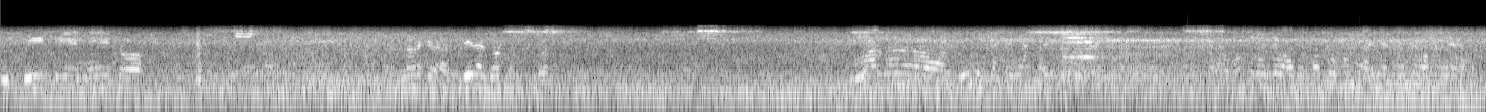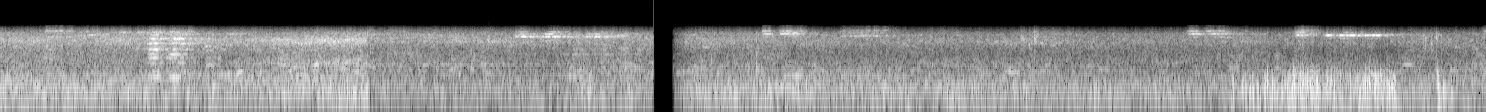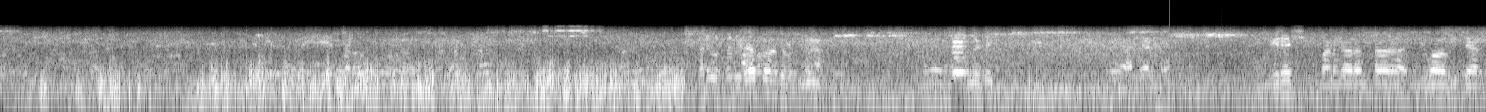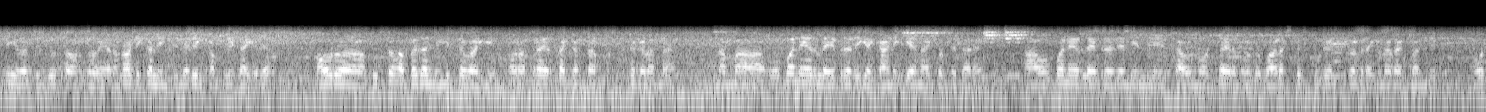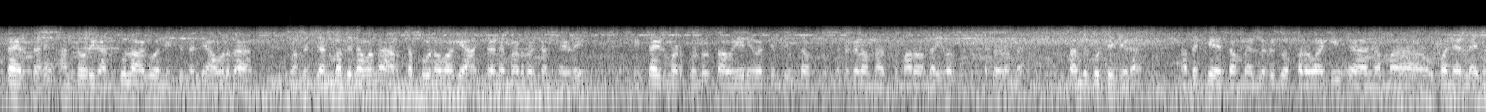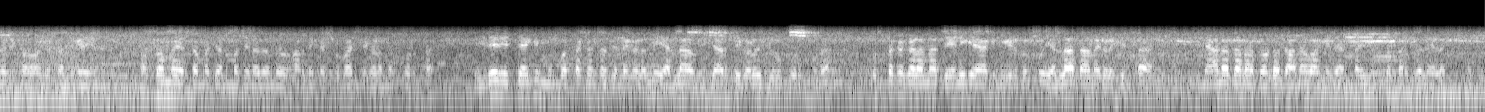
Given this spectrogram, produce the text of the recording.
Chiquiti, mito. No le queda, tira el gordo. Guarda, está genial. Veeresh Banagar ಅಂತ ಯುವ ವಿದ್ಯಾರ್ಥಿ ಇವತ್ತಿನ ದಿವಸ ಅವ್ರದ್ದು ಏರೋನಾಟಿಕಲ್ ಇಂಜಿನಿಯರಿಂಗ್ ಕಂಪ್ಲೀಟ್ ಆಗಿದೆ. ಅವರ ಹುಟ್ಟು ಹಬ್ಬದ ನಿಮಿತ್ತವಾಗಿ ಅವ್ರ ಹತ್ರ ಇರ್ತಕ್ಕಂಥ ಪುಸ್ತಕಗಳನ್ನು ನಮ್ಮ ಓಪನ್ ಏರ್ ಲೈಬ್ರರಿಗೆ ಕಾಣಿಕೆಯನ್ನು ಕೊಟ್ಟಿದ್ದಾರೆ. ಆ ಓಪನ್ ಏರ್ ಲೈಬ್ರರಿಯಲ್ಲಿ ಇಲ್ಲಿ ತಾವು ನೋಡ್ತಾ ಇರ್ಬೋದು. ಭಾಳಷ್ಟು ಸ್ಟೂಡೆಂಟ್ಸ್ಗಳು ರೆಗ್ಯುಲರ್ ಆಗಿ ಬಂದು ಓದ್ತಾ ಇರ್ತಾರೆ. ಅಂಥವ್ರಿಗೆ ಅನುಕೂಲ ಆಗುವ ನಿಟ್ಟಿನಲ್ಲಿ ಅವ್ರದ ಒಂದು ಜನ್ಮದಿನವನ್ನು ಅರ್ಥಪೂರ್ಣವಾಗಿ ಆಚರಣೆ ಮಾಡಬೇಕಂತ ಹೇಳಿ ಡಿಸೈಡ್ ಮಾಡಿಕೊಂಡು ತಾವು ಏನು ಇವತ್ತಿನ ದಿವಸ ಪುಸ್ತಕಗಳನ್ನು ಸುಮಾರು ಒಂದು ಐವತ್ತು ಪುಸ್ತಕಗಳನ್ನು ತಂದು ಕೊಟ್ಟಿದ್ದೀರಾ ಅದಕ್ಕೆ ತಮ್ಮೆಲ್ಲರಿಗೂ ಪರವಾಗಿ ನಮ್ಮ ಉಪನ್ಯಾಸ ಲೈಬ್ರರಿ ಪರವಾಗಿ ತಮಗೆ ಮತ್ತೊಮ್ಮೆ ತಮ್ಮ ಜನ್ಮದಿನದಂದು ಹಾರ್ದಿಕ ಶುಭಾಶಯಗಳನ್ನು ಕೊಡ್ತಾ ಇದೇ ರೀತಿಯಾಗಿ ಮುಂಬರ್ತಕ್ಕಂಥ ದಿನಗಳಲ್ಲಿ ಎಲ್ಲ ವಿದ್ಯಾರ್ಥಿಗಳು, ಯುವಕರು ಕೂಡ ಪುಸ್ತಕಗಳನ್ನು ದೇಣಿಗೆಯಾಗಿ ನೀಡಬೇಕು. ಎಲ್ಲ ದಾನಗಳಿಗಿಂತ ಜ್ಞಾನದಾನ ದೊಡ್ಡ ದಾನವಾಗಿದೆ ಅಂತ ಈ ಸಂದರ್ಭದಲ್ಲಿ ಹೇಳಕ್ಕೆ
